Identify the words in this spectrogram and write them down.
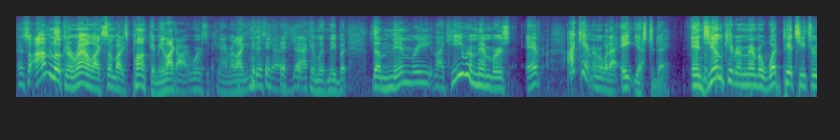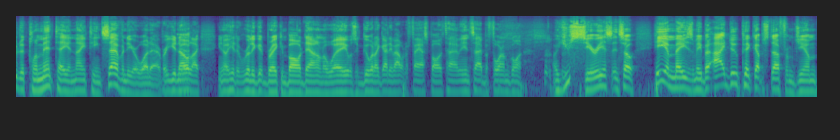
And so I'm looking around like somebody's punking me. Like, all right, where's the camera? Like this guy's jacking with me. But the memory, like he remembers. Every, I can't remember what I ate yesterday. And Jim can remember what pitch he threw to Clemente in 1970 or whatever. You know, like you know, he had a really good breaking ball down and away. It was a good one. I got him out with a fastball the time inside before. I'm going, are you serious? And so he amazes me. But I do pick up stuff from Jim.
